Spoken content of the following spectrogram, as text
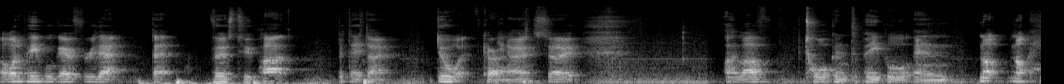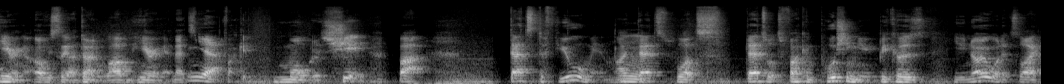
a lot of people go through that that first two parts, but they don't do it. Correct. You know, so I love talking to people and not not hearing it. Obviously, I don't love hearing it. That's Yeah. fucking morbid as shit. But that's the fuel, man. Like Mm. that's what's that's what's fucking pushing you because you know what it's like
